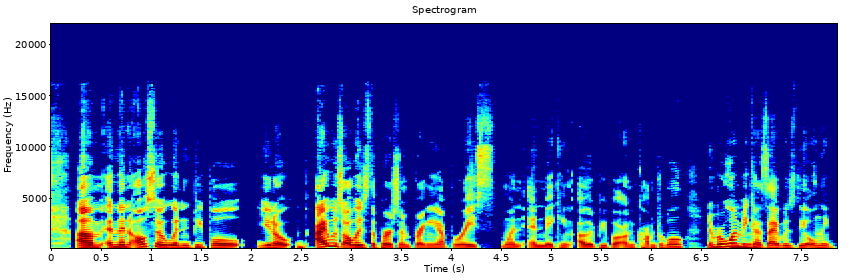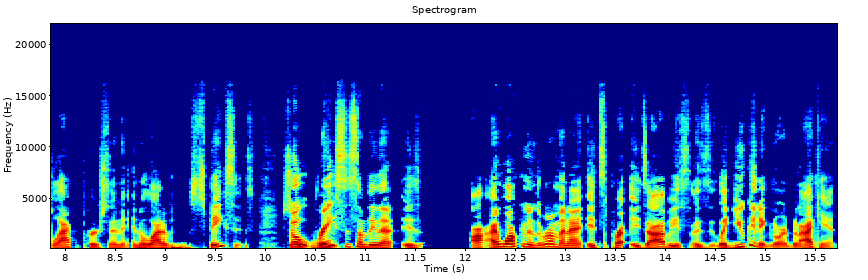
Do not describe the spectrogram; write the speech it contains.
um, and then also when people, you know, I was always the person bringing up race when and making other people uncomfortable. Number one, mm-hmm. because I was the only black person in a lot of mm-hmm. spaces. So race yeah. is something that is I, walk into the room and I, it's it's obvious. It's like you can ignore it, but I can't.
